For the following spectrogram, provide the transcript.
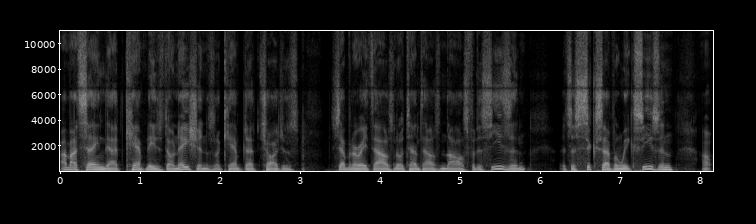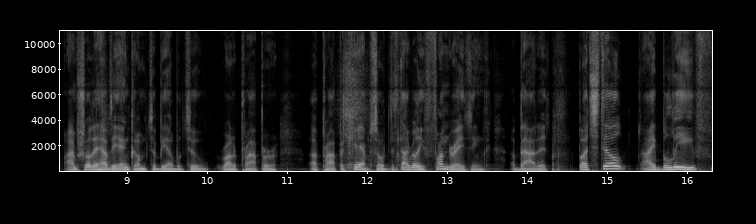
I'm not saying that camp needs donations. A camp that charges seven or eight thousand or ten thousand dollars for the season, it's a six seven week season. uh, I'm sure they have the income to be able to run a proper a proper camp. So it's not really fundraising about it, but still, I believe,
